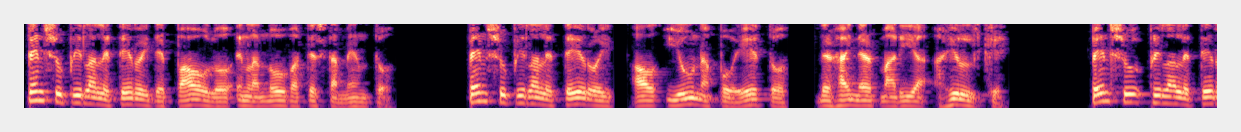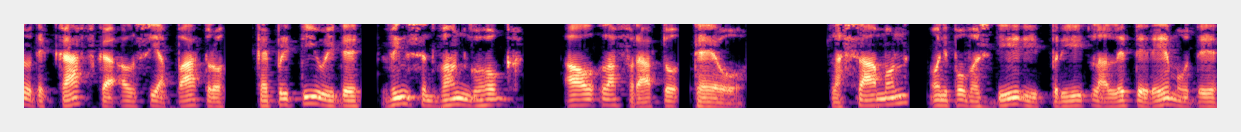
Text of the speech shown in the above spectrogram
Pensu pri la letteroi de Paolo en la Nova Testamento. Pensu pri la leteroi al iuna poeto de Heiner Maria Hilke. Pensu pri la letero de Kafka al sia patro cae pri tiui de Vincent van Gogh al la frato Theo. La samon oni povas diri pri la letteremo de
